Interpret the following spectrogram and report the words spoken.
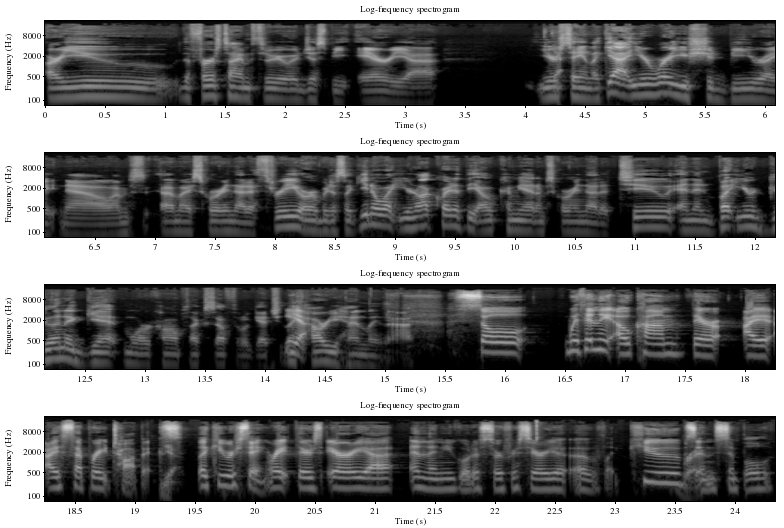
are you the first time through? It would just be area you're yeah. saying like, yeah, you're where you should be right now. I'm am I scoring that a three, or am I just like, you know what, you're not quite at the outcome yet. I'm scoring that a two, and then but you're gonna get more complex stuff that'll get you. Like, yeah. how are you handling that? So within the outcome, there I, I separate topics. Yeah. Like you were saying, right? There's area, and then you go to surface area of like cubes right. and simple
